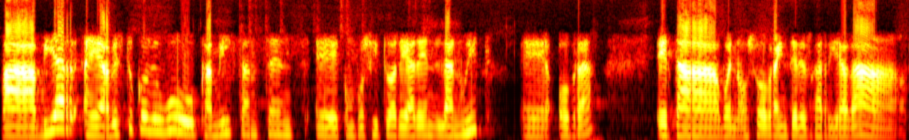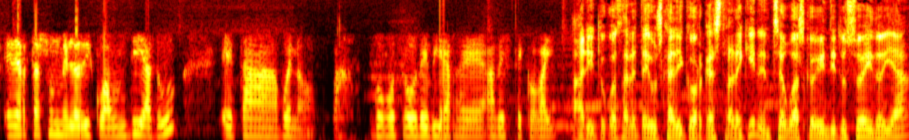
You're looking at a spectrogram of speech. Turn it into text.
Ba, bihar eh, abestuko dugu Kamil Zantzentz eh, kompositorearen Lanuit eh, obra, eta, bueno, oso obra interesgarria da, edertasun melodikoa handia du, eta, bueno, ba, gogoz gaude bihar eh, abesteko bai. Arituko zarete Euskadiko orkestrarekin, entzegu asko egin dituzue, Idoia?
